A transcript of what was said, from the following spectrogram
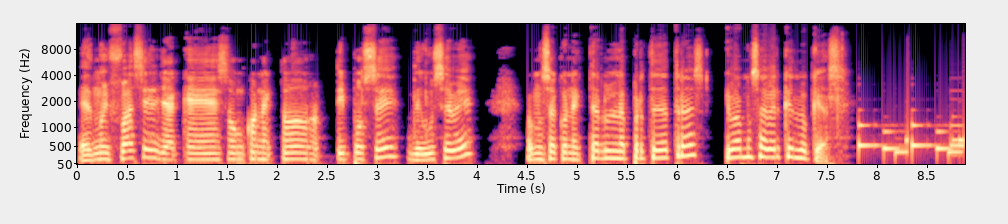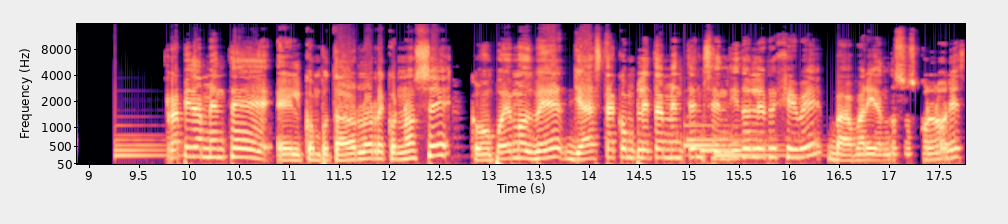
Es muy fácil ya que es un conector tipo C de USB. Vamos a conectarlo en la parte de atrás y vamos a ver qué es lo que hace. Rápidamente el computador lo reconoce. Como podemos ver, ya está completamente encendido el RGB. Va variando sus colores.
